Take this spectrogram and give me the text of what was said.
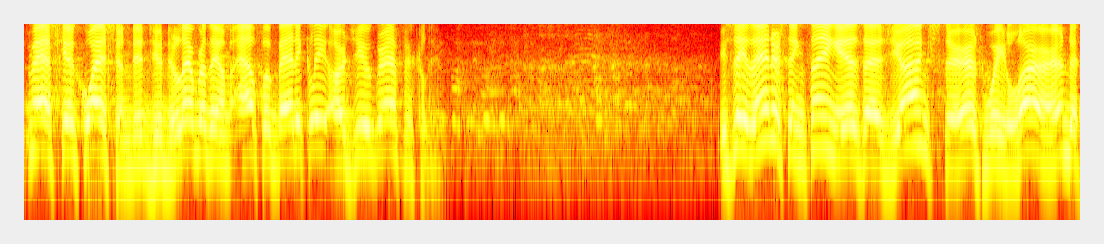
Let me ask you a question. Did you deliver them alphabetically or geographically? You see, the interesting thing is, as youngsters, we learned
